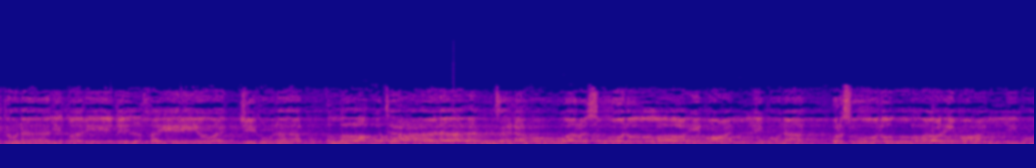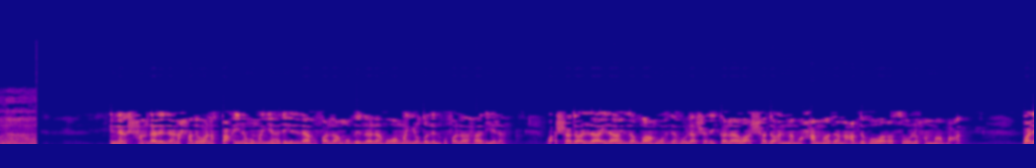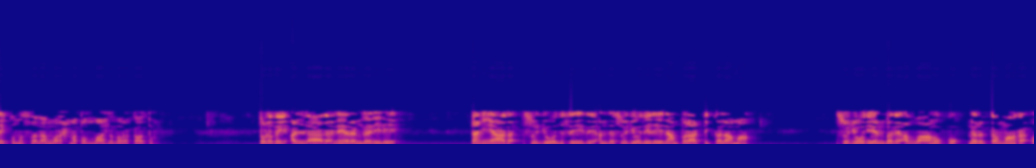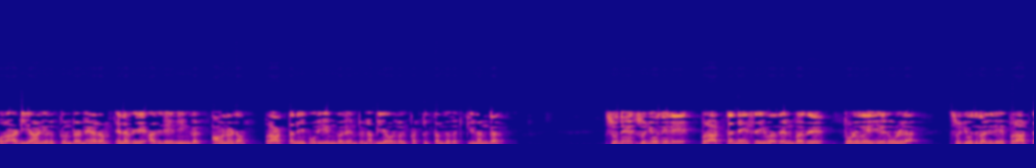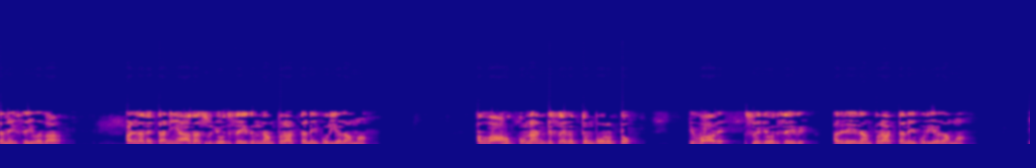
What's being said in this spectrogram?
يرشدنا لطريق الخير يوجهنا. الله تعالى أنزله ورسول الله معلمنا. ورسول الله معلمنا. إن الحمد لله نحمده ونستعينه من يهده الله فلا مضل له ومن يضلله فلا هادي له. وأشهد أن لا إله إلا الله وحده لا شريك له وأشهد أن محمدا عبده ورسوله أما بعد. வலைக்கும் அஸ்லாம் வரமத்துல்லாஹி வரகாத்து தொழுகை அல்லாத நேரங்களிலே தனியாக சுஜூத் செய்து அந்த சுஜூதிலே நாம் பிரார்த்திக்கலாமா? சுஜூத் என்பது அல்லாஹுக்கு நெருக்கமாக ஒரு அடியான் இருக்கின்ற நேரம். எனவே அதிலே நீங்கள் அவனிடம் பிரார்த்தனை புரியுங்கள் என்று நபி அவர்கள் கற்றுத்தந்ததற்கிணங்க சுஜூதிலே பிரார்த்தனை செய்வதென்பது தொழுகையில் உள்ள சுஜூதுகளிலே பிரார்த்தனை செய்வதா? அல்லது தனியாக சுஜூத் செய்தும் நாம் பிரார்த்தனை புரியலாமா? அல்லாஹுக்கு நன்றி செலுத்தும் பொருட்டு இவ்வாறு சுஜூத் செய்து அதிலே நாம் பிரார்த்தனை புரியலாமா?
